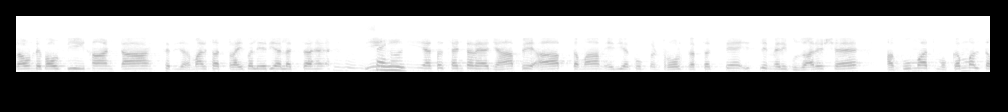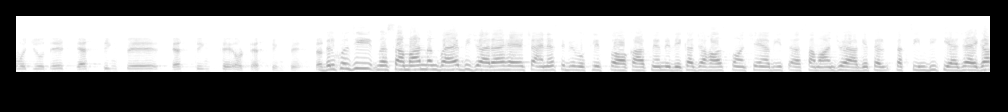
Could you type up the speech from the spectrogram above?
round about D Khan Tank پھر ہمارے ساتھ ٹرائبل ایریا لگتا ہے۔ ایسا سینٹر ہے جہاں پہ آپ تمام ایریا کو کنٹرول کر سکتے ہیں۔ اس لیے میری گزارش ہے حکومت مکمل توجہ دے ٹیسٹنگ پہ ٹیسٹنگ پہ اور ٹیسٹنگ پہ۔ بالکل جی سامان منگوایا بھی جا رہا ہے۔ چائنا سے بھی مختلف اوقات میں ہم نے دیکھا جہاز پہنچے ہیں۔ ابھی سامان جو ہے آگے تقسیم بھی کیا جائے گا۔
